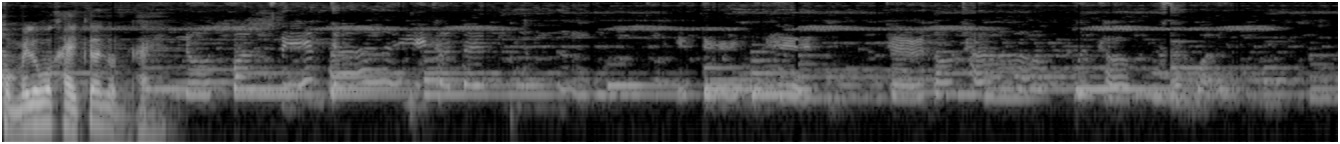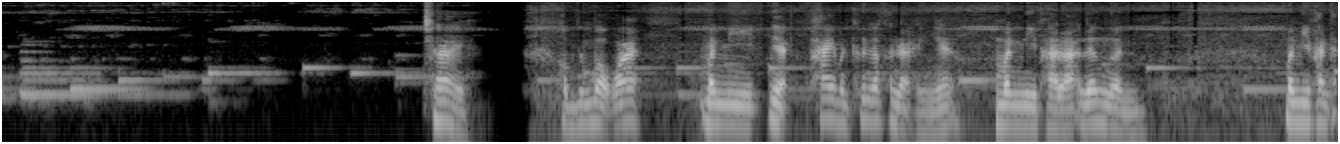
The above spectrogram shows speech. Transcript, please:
ผมไม่รู้ว่าใครเกื้อหนุนใคร ใช่ ผมถึงบอกว่ามันมีเนี่ยไพ่มันขึ้นลักษณะอย่างเงี้ย มันมีภาระเรื่องเงิน มันมีพันธะ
